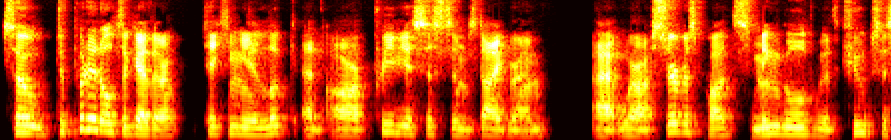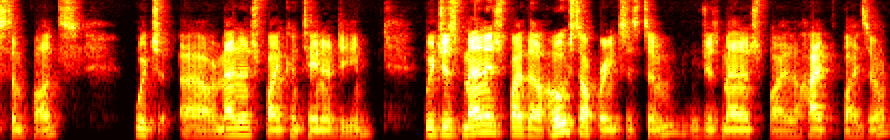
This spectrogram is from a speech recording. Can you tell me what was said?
So to put it all together, taking a look at our previous systems diagram, uh, where our service pods mingled with kube system pods, which are managed by containerd, which is managed by the host operating system, which is managed by the hypervisor.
